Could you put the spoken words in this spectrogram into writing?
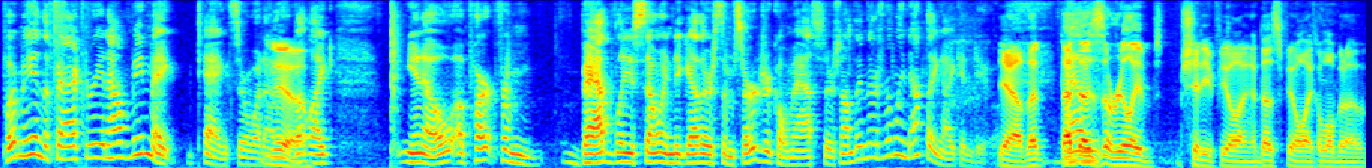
put me in the factory and help me make tanks or whatever. Yeah. But like, you know, apart from badly sewing together some surgical masks or something, there's really nothing I can do. yeah, that that And- does a really shitty feeling. It does feel like a little bit of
